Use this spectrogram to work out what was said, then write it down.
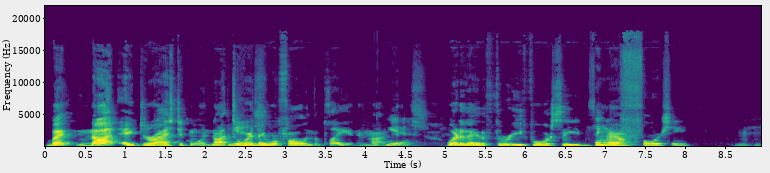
but not a drastic one, not to where Yes. they were falling to play in. In my opinion, Yes. what are they? The three, four seed I think they're now. four seed. Mhm.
